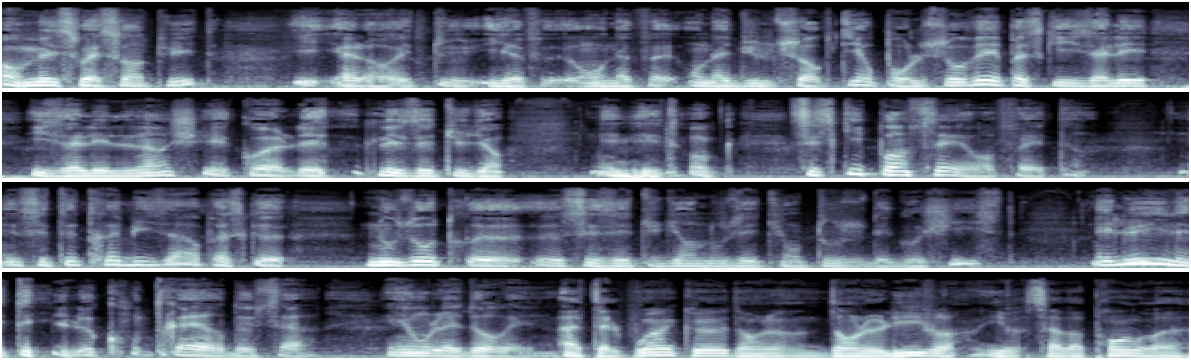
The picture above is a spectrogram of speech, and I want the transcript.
en mai 68, alors il a, on, a fait, on a dû le sortir pour le sauver parce qu'ils allaient, ils allaient le lyncher quoi, les, les étudiants. Et, et donc c'est ce qu'ils pensaient en fait. Hein. Et c'était très bizarre parce que nous autres, euh, ces étudiants, nous étions tous des gauchistes. Et lui, il était le contraire de ça. Et on l'adorait. À tel point que dans le, dans le livre, ça va prendre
